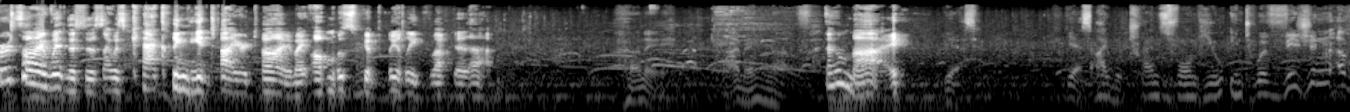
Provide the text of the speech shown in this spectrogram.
First time I witnessed this, I was cackling the entire time. I almost completely fucked it up. Honey, I'm in love. Oh my. Yes. Yes, I will transform you into a vision of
